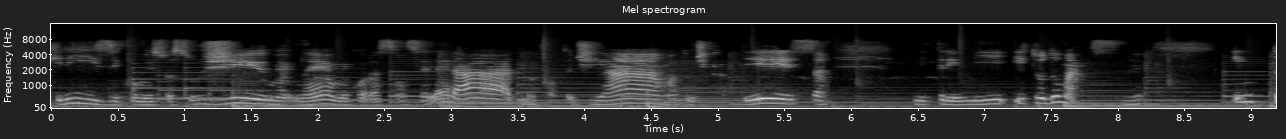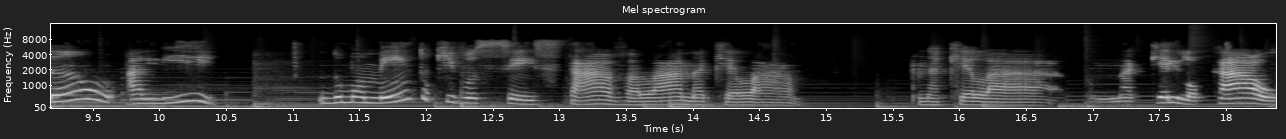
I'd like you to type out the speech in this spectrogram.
crise começou a surgir, né? o meu coração acelerado, uma falta de ar, uma dor de cabeça, me tremi e tudo mais. Né? Então, ali, no momento que você estava lá naquela, naquela, naquele local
